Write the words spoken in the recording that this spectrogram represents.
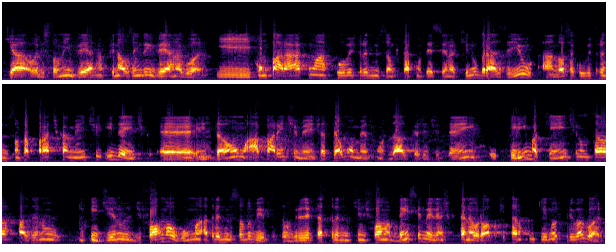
que a, eles estão no inverno, finalzinho do inverno agora, e comparar com a curva de transmissão que está acontecendo aqui no Brasil, a nossa curva de transmissão está praticamente praticamente idêntica. É, uhum. Então, aparentemente, até o momento com os dados que a gente tem, o clima quente não está fazendo impedindo de forma alguma a transmissão do vírus. Então o vírus está se transmitindo de forma bem semelhante ao que está na Europa, que está com clima frio agora.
